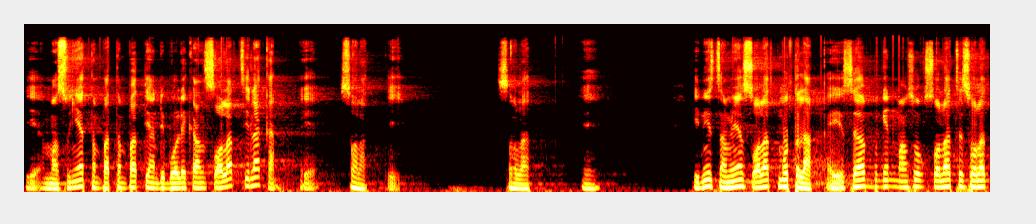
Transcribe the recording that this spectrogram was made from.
ya maksudnya tempat-tempat yang dibolehkan sholat silakan ya sholat ya. sholat ya. Ini namanya sholat mutlak ya, saya ingin masuk sholat saya sholat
